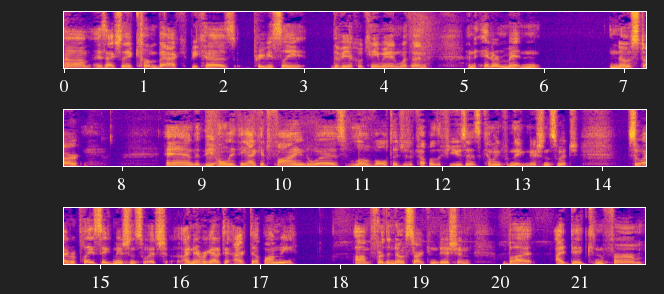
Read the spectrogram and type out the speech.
Um, it's actually a comeback because previously the vehicle came in with an, an intermittent no start. And the only thing I could find was low voltage at a couple of the fuses coming from the ignition switch. So I replaced the ignition switch. I never got it to act up on me um, for the no start condition, but I did confirm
